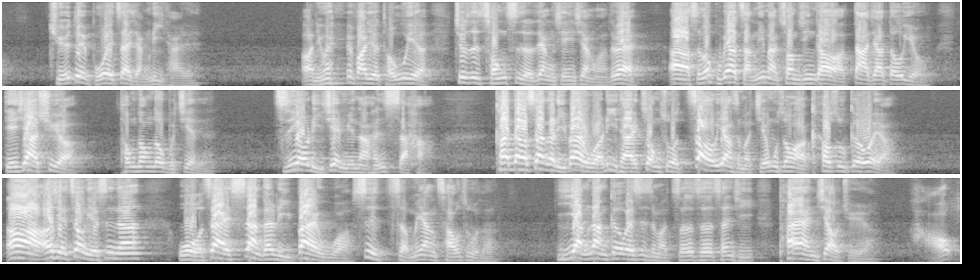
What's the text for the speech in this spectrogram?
绝对不会再讲立台了。啊，你会发觉头部业就是冲刺的这样现象嘛，对不对？啊，什么股票涨停板创新高啊，大家都有，跌下去啊，通通都不见了，只有李建明啊很傻，看到上个礼拜五啊，立台重挫，照样什么节目中啊 告诉各位啊，啊，而且重点是呢，我在上个礼拜五啊是怎么样操作的，一样让各位是什么啧啧称奇，拍案叫绝啊。好，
